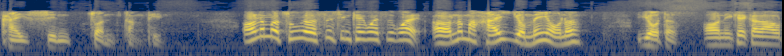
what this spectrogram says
开心赚涨停，哦，那么除了四星 KY 之外，哦，那么还有没有呢？有的，哦，你可以看到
